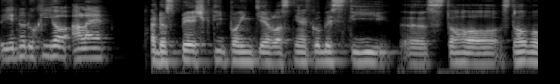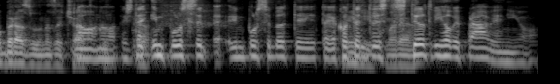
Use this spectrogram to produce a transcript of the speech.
jednoduchýho, ale a dospěješ k té pointě vlastně jakoby z, tý, eh, z, toho, z toho obrazu na začátku. No, no, takže ten impulsi, impulsibility, to jako Ježíš, ten, ten styl tvýho vyprávění, jo.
